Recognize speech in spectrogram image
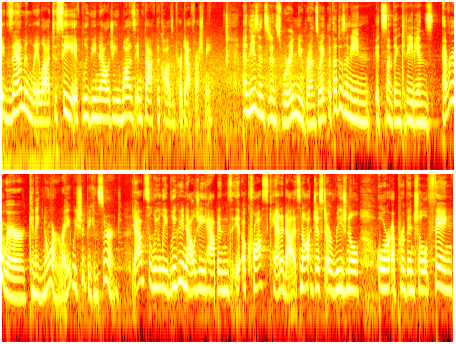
examine Layla to see if blue-green algae was in fact the cause of her death, Reshmi. And these incidents were in New Brunswick, but that doesn't mean it's something Canadians everywhere can ignore, right? We should be concerned. Absolutely. Blue-green algae happens across Canada. It's not just a regional or a provincial thing.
